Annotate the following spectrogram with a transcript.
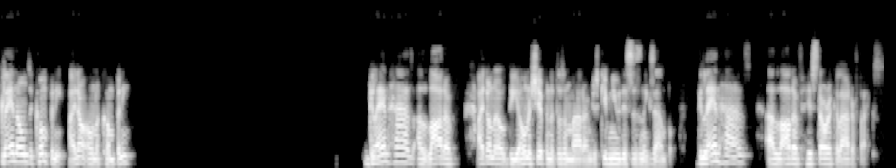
Glenn owns a company. I don't own a company. Glenn has a lot of, I don't know the ownership and it doesn't matter. I'm just giving you this as an example. Glenn has a lot of historical artifacts.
